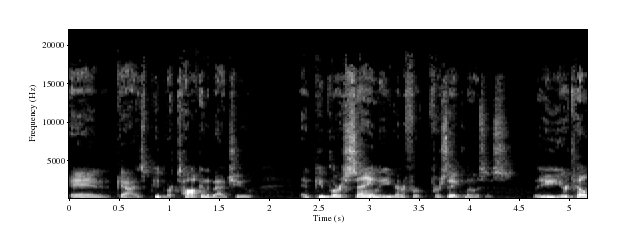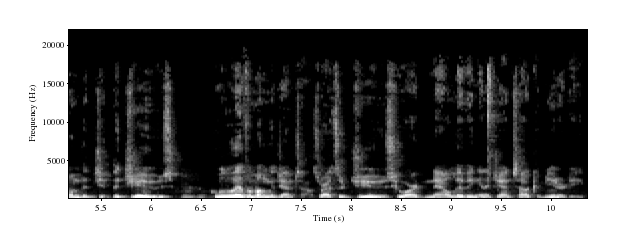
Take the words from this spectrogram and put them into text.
and guys, people are talking about you, and people are saying that you're going to for, forsake Moses. You- You're telling the, the Jews Mhm. who live among the Gentiles, right? So Jews who are now living in a Gentile community,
